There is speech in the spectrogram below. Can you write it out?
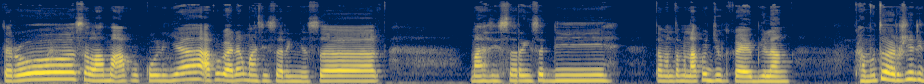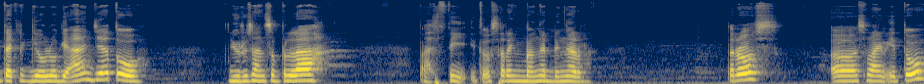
Terus selama aku kuliah aku kadang masih sering nyesek masih sering sedih. Teman-teman aku juga kayak bilang kamu tuh harusnya di teknik geologi aja tuh jurusan sebelah. Pasti itu sering banget denger terus uh, selain itu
